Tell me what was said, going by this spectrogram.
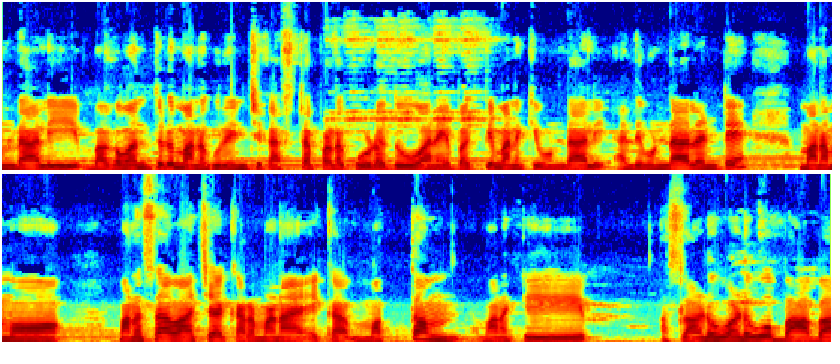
ఉండాలి? భగవంతుడు మన గురించి కష్టపడకూడదు అనే భక్తి మనకి ఉండాలి. అది ఉండాలంటే మనము మనసా వాచ కర్మణ ఇక మొత్తం మనకి అసలు అణువు అణువు బాబా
